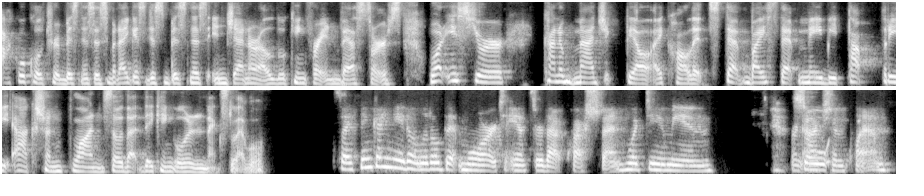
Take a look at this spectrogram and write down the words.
aquaculture businesses, but I guess just business in general looking for investors. What is your kind of magic pill? I call it step by step, maybe top three action plan so that they can go to the next level. So I think I need a little bit more to answer that question. What do you mean for an so, action plan?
